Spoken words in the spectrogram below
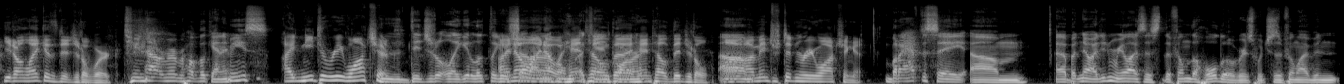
you don't like his digital work. Do you not remember Public Enemies? I need to rewatch it. The digital, like it looked like it I know, shot I on know. a, home, a handheld, uh, handheld digital. Uh, Um, I'm interested in rewatching it. But I have to say, um, uh, but no, I didn't realize this. The film The Holdovers, which is a film I've been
